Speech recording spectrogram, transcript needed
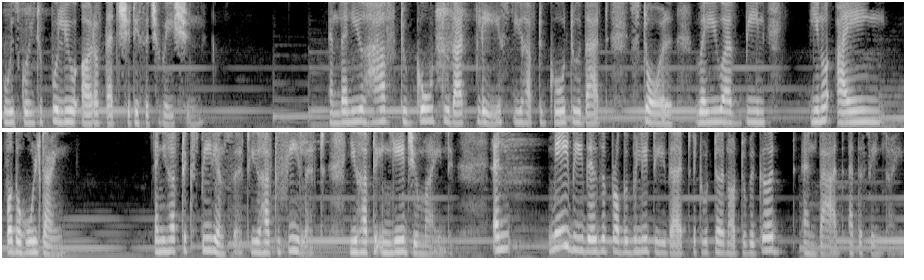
who is going to pull you out of that shitty situation. And then you have to go to that place you have to go to that stall where you have been you know eyeing for the whole time and you have to experience it. You have to feel it. You have to engage your mind. And maybe there's a probability that it would turn out to be good and bad at the same time.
